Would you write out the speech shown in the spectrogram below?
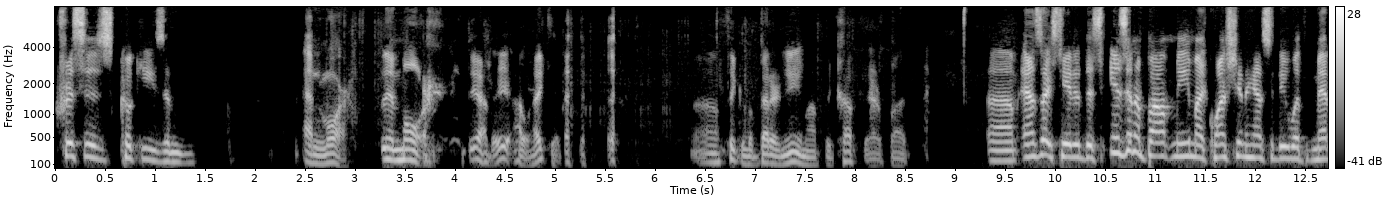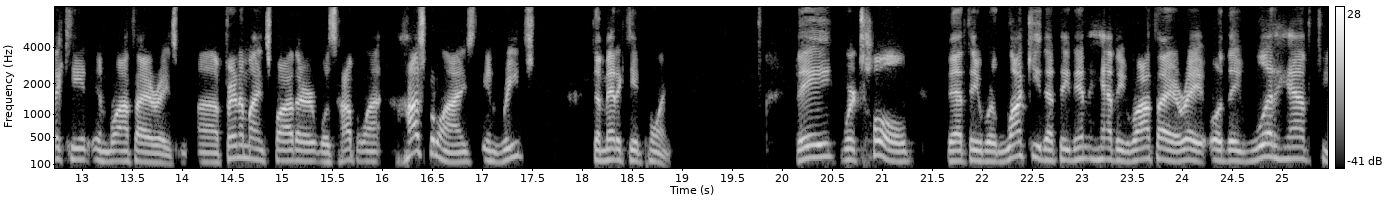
Chris's Cookies and and more. and more. Yeah, they, I like it. I'll think of a better name off the cuff there, but um, as I stated, this isn't about me. My question has to do with Medicaid and Roth IRAs. Uh, a friend of mine's father was hospitalized and reached the Medicaid point. They were told that they were lucky that they didn't have a Roth IRA, or they would have to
